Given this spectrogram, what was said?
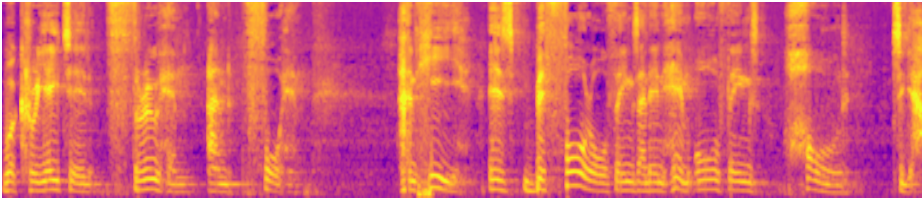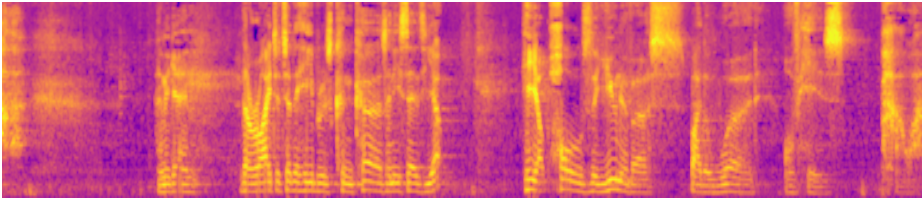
were created through him and for him. And he is before all things, and in him all things hold together. And again, the writer to the Hebrews concurs and he says, Yep, he upholds the universe by the word of his power.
